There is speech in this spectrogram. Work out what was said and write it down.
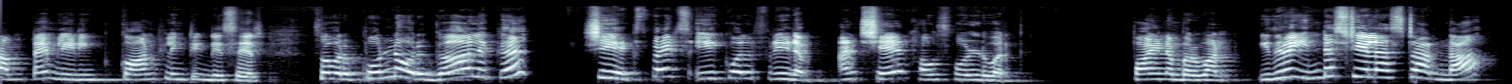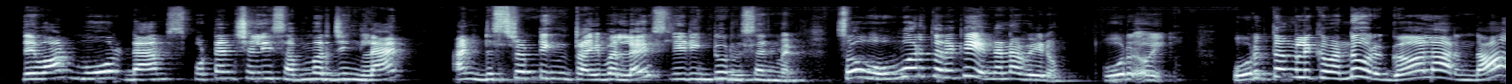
sometime leading conflicting desire so ஒரு பொண்ணு ஒரு கேர்ளுக்கு she expects equal freedom and share household work point number one இதுவே இண்டஸ்ட்ரியலிஸ்டாக இருந்தால் they want more dams potentially submerging land and disturbing tribal lifes leading to resentment so ஒவ்வொருத்தருக்கு என்னென்ன வேணும்? ஒரு ஒருத்தங்களுக்கு வந்து ஒரு கேர்ளாக இருந்தால்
